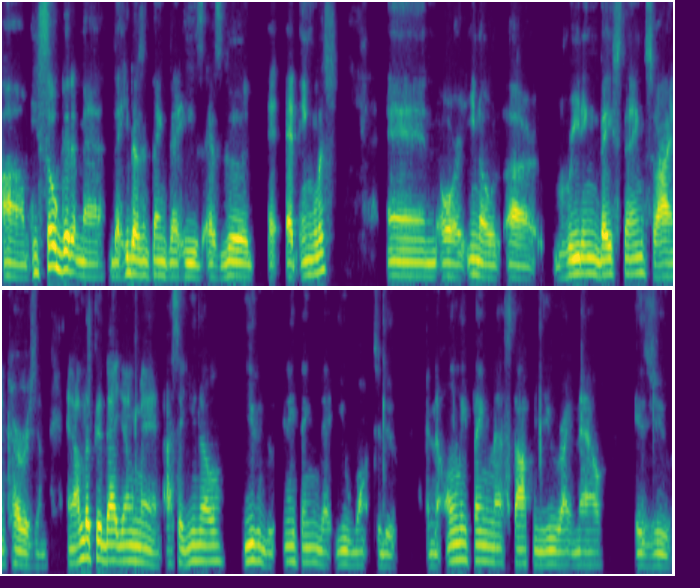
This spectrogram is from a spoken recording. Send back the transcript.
Um, he's so good at math that he doesn't think that he's as good at, at English and or you know uh, reading based things so i encouraged him. And i looked at that young man. I said you know you can do anything that you want to do and the only thing that's stopping you right now is you.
